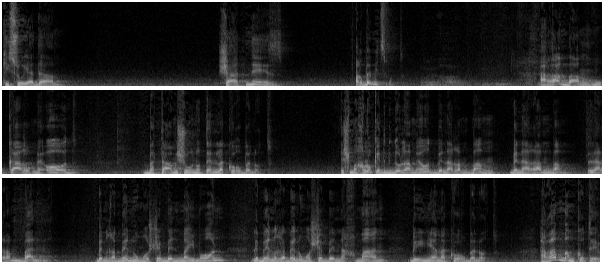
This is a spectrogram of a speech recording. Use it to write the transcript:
כיסוי אדם, שעטנז, הרבה מצוות. הרמב"ם מוכר מאוד בטעם שהוא נותן לקורבנות. יש מחלוקת גדולה מאוד בין הרמב"ם, בין הרמב"ם לרמב"ן, בין רבנו משה בן מימון לבין רבנו משה בן נחמן בעניין הקורבנות. הרמב"ם כותב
